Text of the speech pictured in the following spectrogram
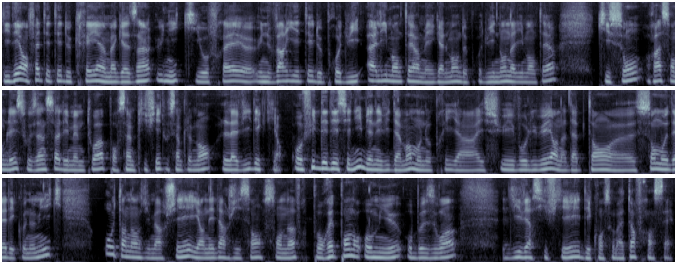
L'idée en fait était de créer un magasin unique qui offrait une variété de produits alimentaires, mais également de produits non alimentaires, qui sont rassemblés sous un seul et même toit pour simplifier tout simplement la vie des clients. Au fil des décennies, bien évidemment, Monoprix a su évoluer en adaptant euh, son modèle économique aux tendances du marché et en élargissant son offre pour répondre au mieux aux besoins diversifiés des consommateurs français.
